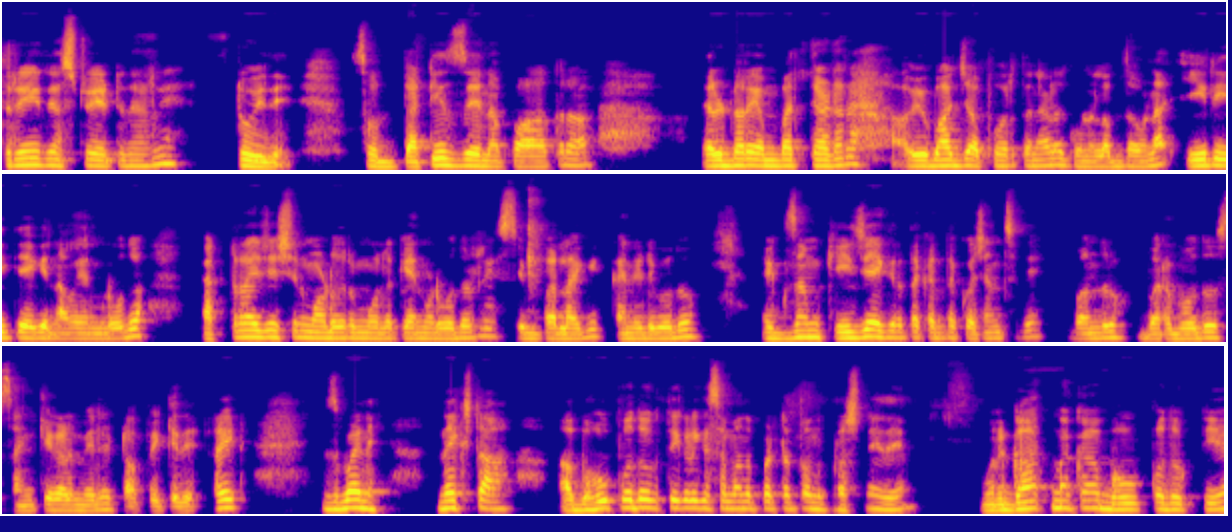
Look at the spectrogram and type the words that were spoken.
ತ್ರೀ ರೆಸ್ಟ್ ಏಟ್ ಹೇಳ್ರಿ. ಟೂ ಇದೆ. ಸೊ ದಟ್ ಈಸ್ ಏನಪ್ಪಾ ಆತರ ಎರಡ್ನೂರ ಎಂಬತ್ತೆರಡರ ಅವಿಭಾಜ್ಯ ಅಪವರ್ತನಗಳ ಗುಣಲಬ್ಧವನ್ನ ಈ ರೀತಿಯಾಗಿ ನಾವು ಏನ್ ಮಾಡ್ಬೋದು? ಫ್ಯಾಕ್ಟರೈಸೇಷನ್ ಮಾಡೋದ್ರ ಮೂಲಕ ಏನ್ ಮಾಡ್ಬೋದು ಸಿಂಪಲ್ ಆಗಿ ಕಂಡುಹಿಡಿಬಹುದು ಎಕ್ಸಾಮ್ ಕೆ ಜಿ ಆಗಿರ್ತಕ್ಕಂಥ ಕ್ವಶನ್ಸ್ ಇದೆ. ಬಂದ್ರು ಬರಬಹುದು ಸಂಖ್ಯೆಗಳ ಮೇಲೆ ಟಾಪಿಕ್ ಇದೆ. ರೈಟ್ ಇಸ್ ಬನ್ನಿ. ನೆಕ್ಸ್ಟ್ ಆ ಬಹುಪದೋಕ್ತಿಗಳಿಗೆ ಸಂಬಂಧಪಟ್ಟಂತ ಒಂದು ಪ್ರಶ್ನೆ ಇದೆ. ವರ್ಗಾತ್ಮಕ ಬಹುಪದೋಕ್ತಿಯ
